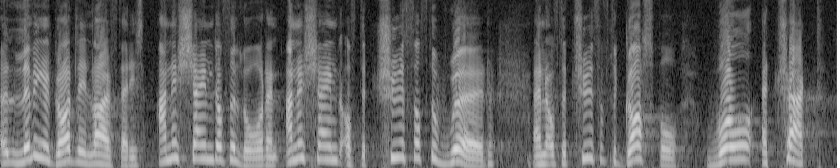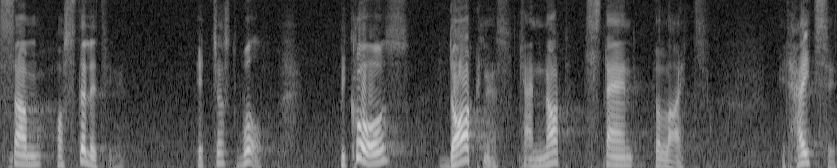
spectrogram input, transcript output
a living a godly life that is unashamed of the Lord and unashamed of the truth of the word and of the truth of the gospel will attract some hostility. It just will. Because darkness cannot stand the light, it hates it.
